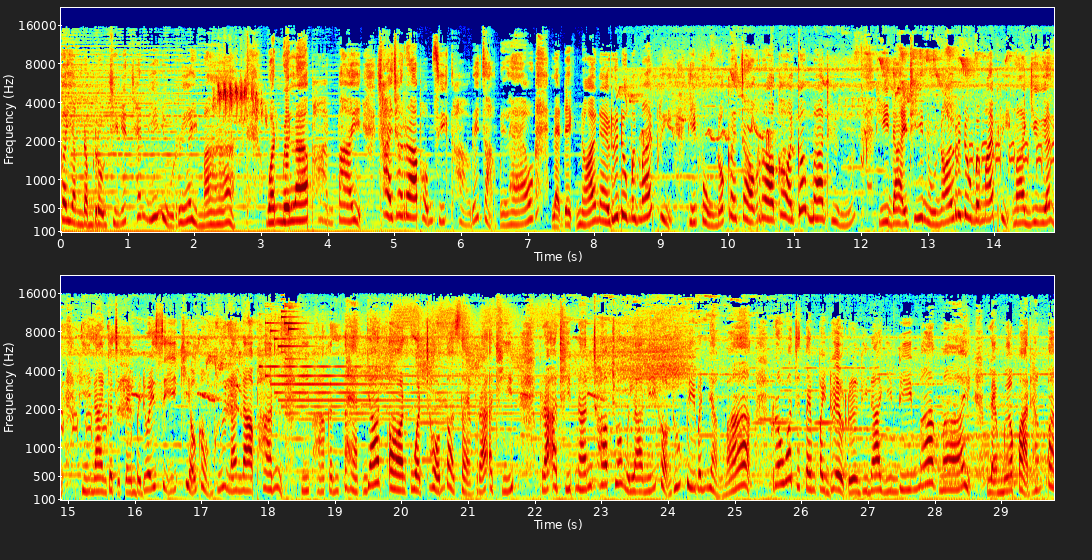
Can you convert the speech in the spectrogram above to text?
ก็ยังดำรงชีวิตเช่นนี้อยู่เรื่อยมา วันเวลาผ่านไป ชายชราผมสีขาวได้จากไปแล้ว และเด็กน้อยในฤดูใบไม้ผลิที่ฝูงนกกระจอกรอคอยก็มาถึง ที่ใดที่หนูน้อยฤดูใบไม้ผลิมาเยือน ที่นั่นก็จะเต็มไปด้วยสีเขียวของพืชนานาพันธุ์ ที่พากันแตกยอดอ่อนอวดโฉมต่อแสงพระอาทิตย์ พระอาทิตย์นั้นชอบช่วงเวลานี้ของทุกปีเป็นอย่างมาก เพราะว่าจะเต็มไปด้วยเรื่องที่น่ายินดีมากมาย และเมื่อป่าทั้งป่า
